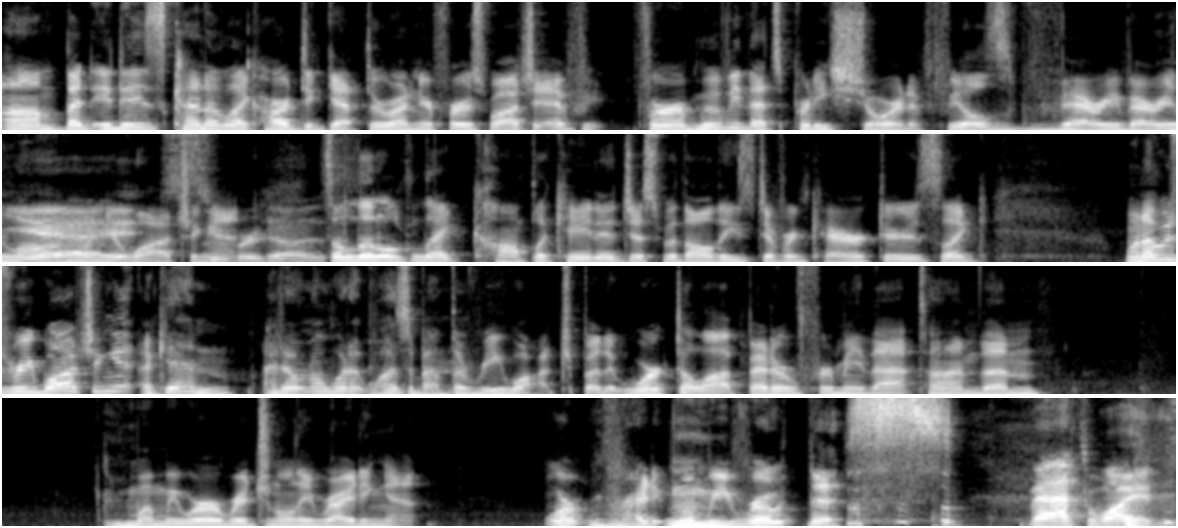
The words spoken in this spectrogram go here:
Um, but it is kind of like hard to get through on your first watch. If for a movie that's pretty short, it feels very very long when you're watching it does. it's a little like complicated just with all these different characters like when i was rewatching it again i don't know what it was about the rewatch but it worked a lot better for me that time than when we were originally writing it or writing when we wrote this That's why it's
